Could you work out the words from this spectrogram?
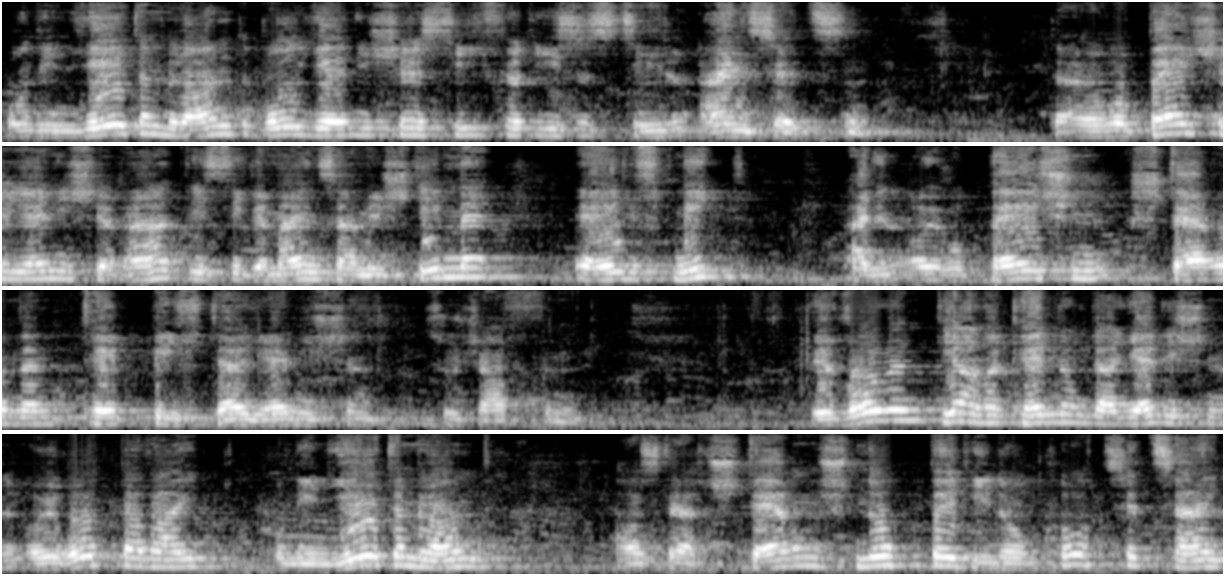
und in jedem Land, wo Jenische sich für dieses Ziel einsetzen. Der Europäische Jenische Rat ist die gemeinsame Stimme, er hilft mit, einen europäischen Sternenteppich der Jenischen zu schaffen. Wir wollen die Anerkennung der Jenischen europaweit und in jedem Land, Aus der Sternschnuppe, die nur kurze Zeit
